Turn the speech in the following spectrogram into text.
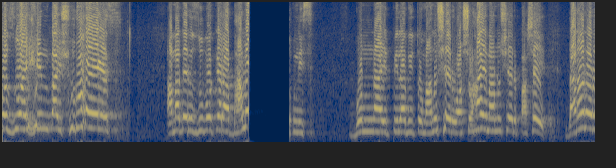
গজুয়াই হিন্দ ভাই শুরু হয়ে গেছে আমাদের যুবকেরা ভালো নিছে। বন্যায় পিলাবিত মানুষের, অসহায় মানুষের পাশে দাঁড়ানোর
